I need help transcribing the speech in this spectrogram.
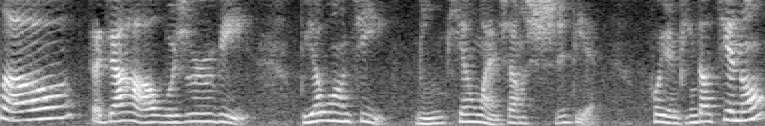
Hello，大家好，我是 Ruby，不要忘记明天晚上十点会员频道见哦。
